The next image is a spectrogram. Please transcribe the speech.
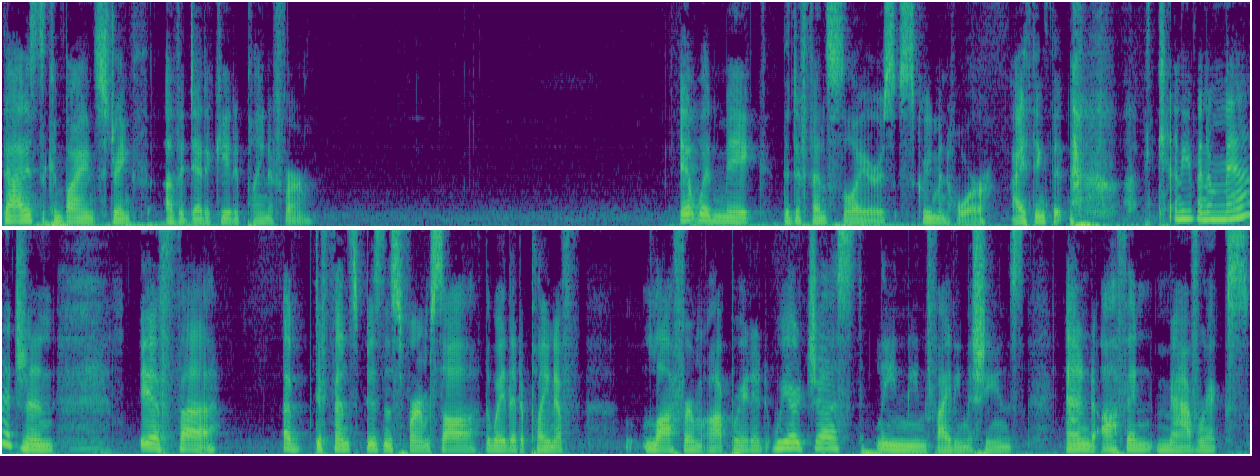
That is the combined strength of a dedicated plaintiff firm. It would make the defense lawyers scream in horror. I think that I can't even imagine if uh, a defense business firm saw the way that a plaintiff law firm operated. We are just lean, mean fighting machines and often mavericks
